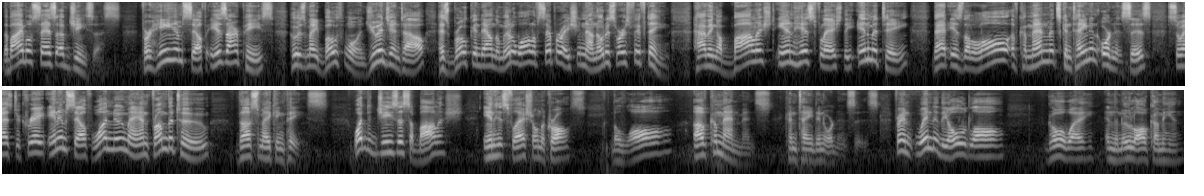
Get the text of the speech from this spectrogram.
The Bible says of Jesus, for He Himself is our peace, who has made both one, Jew and Gentile, has broken down the middle wall of separation. Now notice verse 15. Having abolished in His flesh the enmity, that is the law of commandments contained in ordinances, so as to create in Himself one new man from the two, thus making peace. What did Jesus abolish in His flesh on the cross? The law of commandments contained in ordinances. Friend, when did the old law go away and the new law come in?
